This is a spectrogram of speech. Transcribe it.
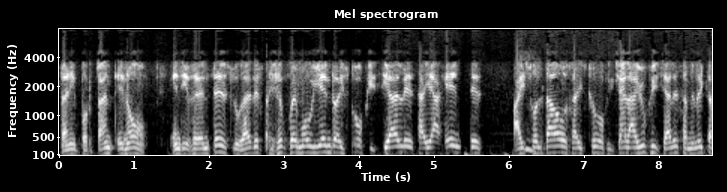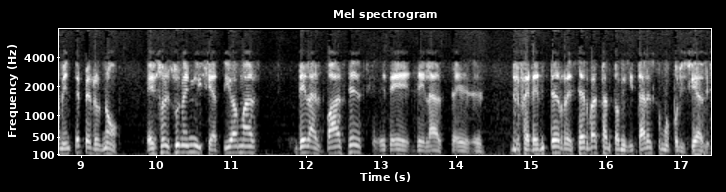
tan importante, no. En diferentes lugares del país se fue moviendo, hay suboficiales, hay agentes, hay soldados, hay suboficiales, hay oficiales también lógicamente, pero no. Eso es una iniciativa más de las bases eh, de, de las eh, diferentes reservas, tanto militares como policiales.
